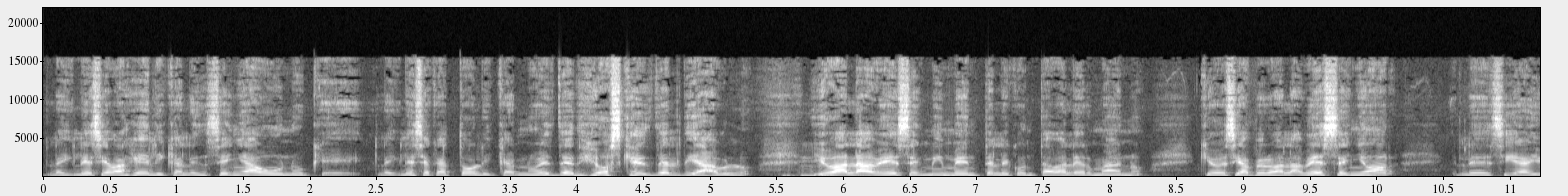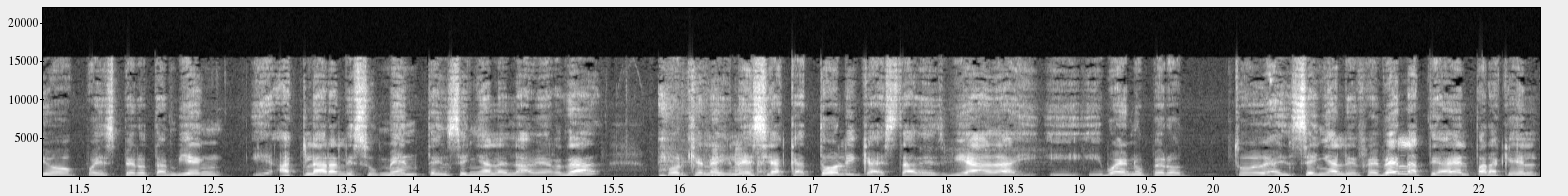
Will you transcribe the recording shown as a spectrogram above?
la iglesia evangélica le enseña a uno que la iglesia católica no es de Dios, que es del diablo, yo a la vez en mi mente le contaba al hermano que yo decía, pero a la vez Señor, le decía yo, pues, pero también aclárale su mente, enséñale la verdad, porque la iglesia católica está desviada y, bueno, pero tú enséñale, revélate a él para que él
